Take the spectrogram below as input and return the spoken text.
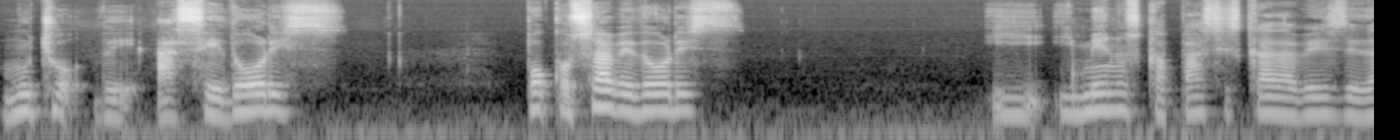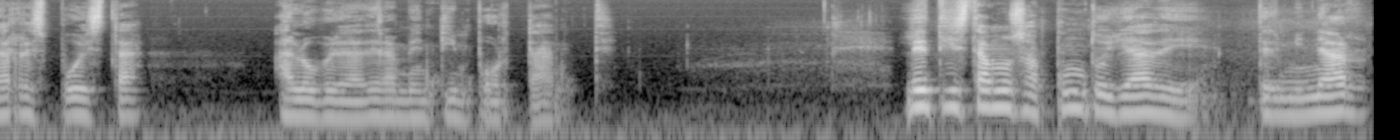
mucho de hacedores, pocos sabedores y, y menos capaces cada vez de dar respuesta a lo verdaderamente importante. Leti, estamos a punto ya de terminar.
